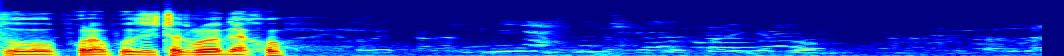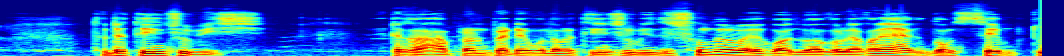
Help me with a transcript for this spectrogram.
তো পুরো পঁচিশটা তোমরা দেখো। তো এটা তিনশো বিশ। এটা হাফ রান প্যাটের মধ্যে আমরা তিনশো বিশ সুন্দরভাবে কচ বার করব। এখন একদম সেম টু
